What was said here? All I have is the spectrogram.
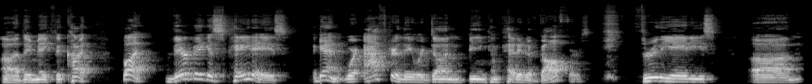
uh, they make the cut. But their biggest paydays, again, were after they were done being competitive golfers through the 80s, um,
